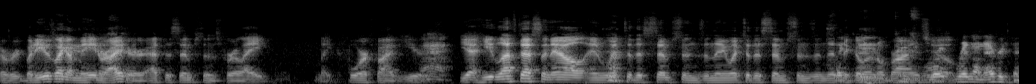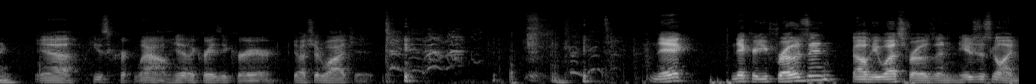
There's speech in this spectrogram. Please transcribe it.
every but he was like a main writer at The Simpsons for like like four or five years. Wow. Yeah, he left SNL and went to The Simpsons, and then he went to The Simpsons and then It's the like Conan they- O'Brien he's show. written on everything. Yeah, he's cr- wow. He had a crazy career. Y'all should watch it. Nick, Nick, are you frozen? Oh, he was frozen. He was just going,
